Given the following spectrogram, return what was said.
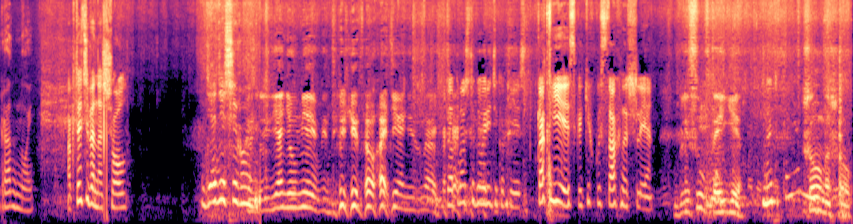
родной. А кто тебя нашел? Дядя Сережа. Я не умею в интервью давать, я не знаю. Да просто говорите, как есть. Как есть, в каких кустах нашли? В лесу, в тайге. Ну это понятно. Шел, нашел.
